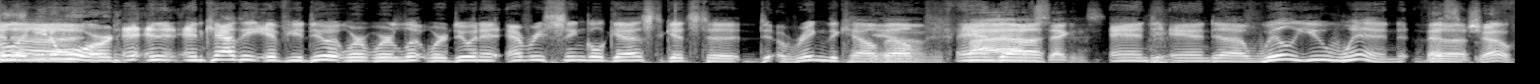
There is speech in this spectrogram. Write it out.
Little Anita uh, Ward. And, and, and Cathy, if you do it, we're we're li- we're doing it. Every single guest gets to d- ring the cowbell. Yeah, and uh, seconds. And and uh, will you win Best the in show.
